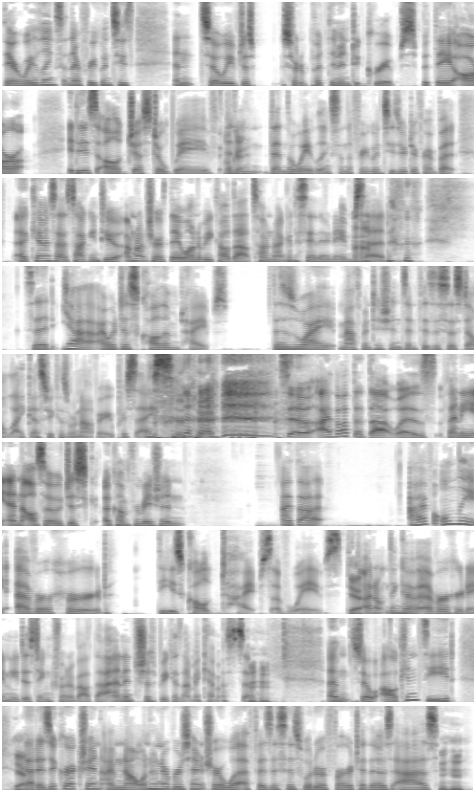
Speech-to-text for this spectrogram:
their wavelengths and their frequencies. And so we've just sort of put them into groups, but they are, it is all just a wave. Okay. And then the wavelengths and the frequencies are different. But uh, a chemist I was talking to, I'm not sure if they want to be called out, so I'm not going to say their name, uh-huh. said, said, yeah, I would just call them types. This is why mathematicians and physicists don't like us because we're not very precise. so I thought that that was funny and also just a confirmation. I thought I've only ever heard these called types of waves. Yeah. I don't think I've ever heard any distinction about that. And it's just because I'm a chemist. So, um, so I'll concede Yeah. that is a correction. I'm not 100% sure what a physicist would refer to those as, Mhm.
